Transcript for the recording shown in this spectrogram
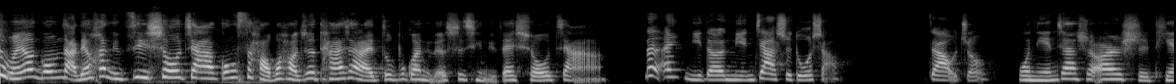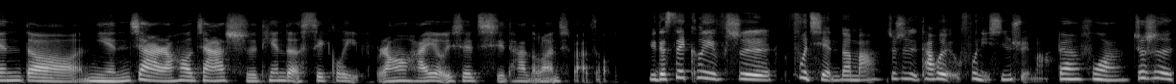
什么要给我们打电话？你自己休假，公司好不好？就是塌下来都不关你的事情，你在休假。那哎，你的年假是多少？在澳洲？我年假是二十天的年假，然后加十天的 sick leave，然后还有一些其他的乱七八糟的。你的 sick leave 是付钱的吗？就是他会付你薪水吗？对啊，付啊，就是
